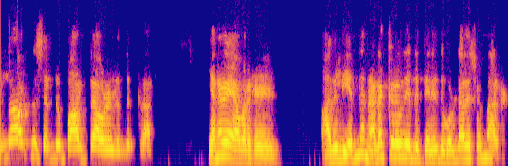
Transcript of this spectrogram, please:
எல்லாருக்கும் சென்று பார்த்து அவர்கள் இருந்திருக்கிறார் எனவே அவர்கள் அதில் என்ன நடக்கிறது என்று தெரிந்து கொண்டு அதை சொன்னார்கள்.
